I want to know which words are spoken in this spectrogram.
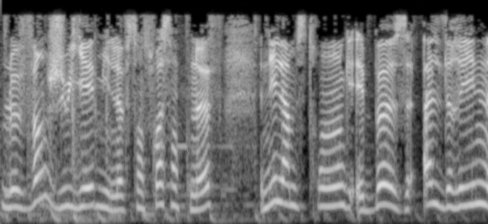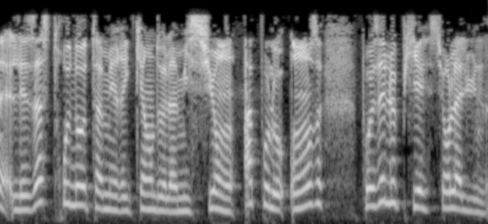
le 20 juillet 1969. Neil Armstrong et Buzz Aldrin, les astronautes américains de la mission Apollo 11, posaient le pied sur la Lune.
